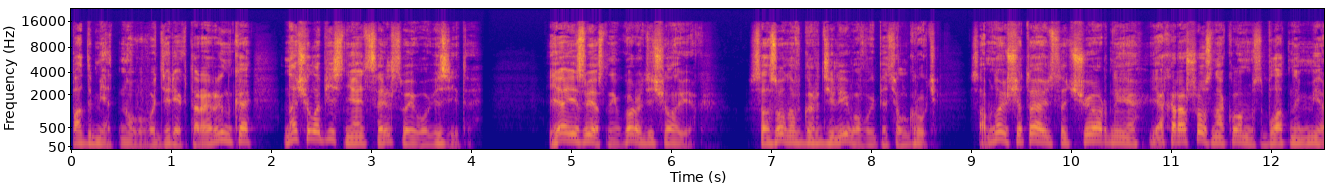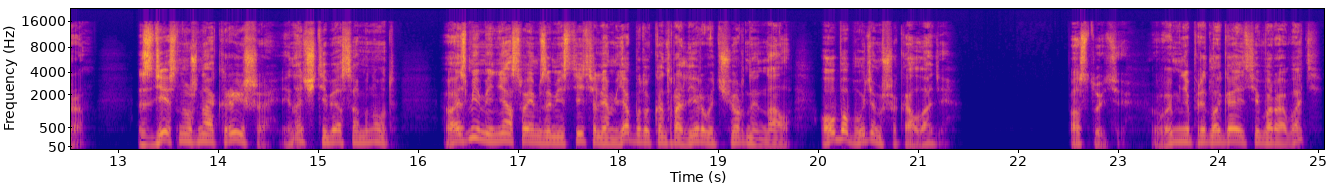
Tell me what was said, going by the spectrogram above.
подметь нового директора рынка, начал объяснять цель своего визита. «Я известный в городе человек». Сазонов горделиво выпятил грудь. «Со мной считаются черные, я хорошо знаком с блатным миром. Здесь нужна крыша, иначе тебя сомнут. Возьми меня своим заместителем, я буду контролировать черный нал. Оба будем в шоколаде». «Постойте, вы мне предлагаете воровать?»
